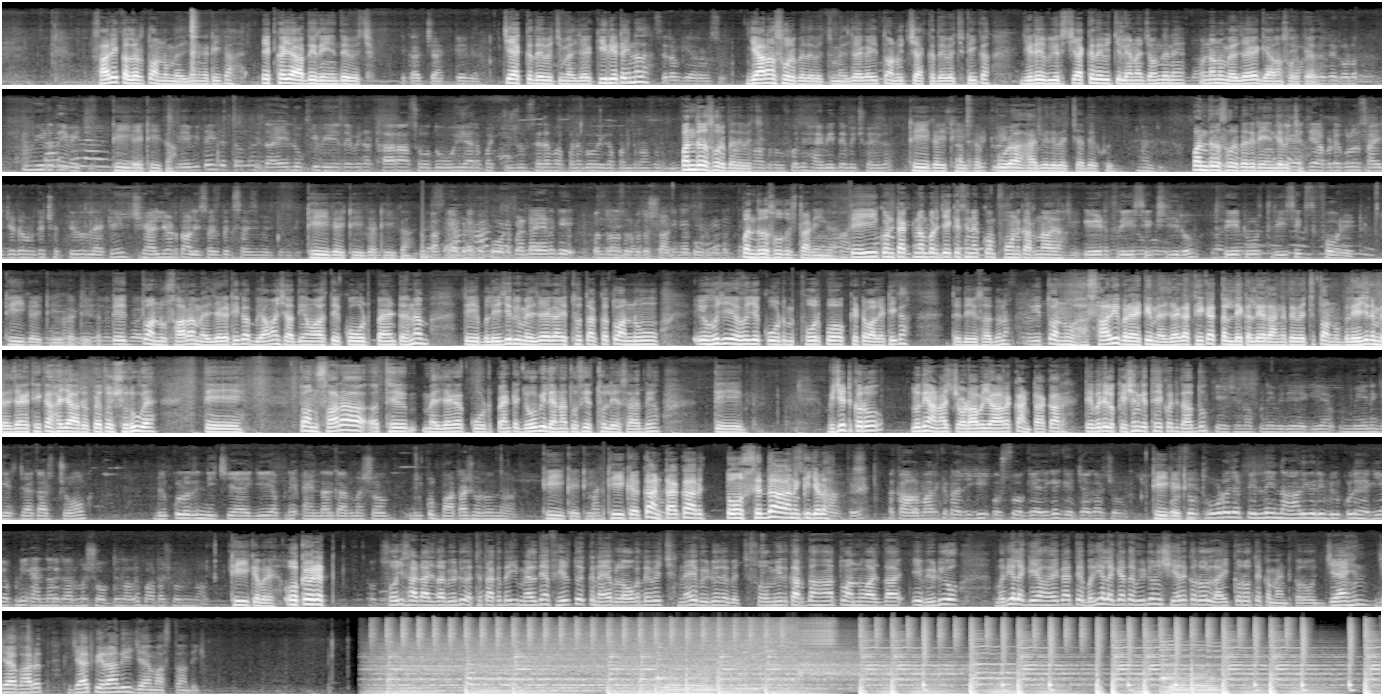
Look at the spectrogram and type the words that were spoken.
ਸਾਰੇ ਕਲਰ ਤੁਹਾਨੂੰ ਮਿਲ ਜਾਣਗੇ ਠੀਕ ਆ? 1000 ਦੀ ਰੇਂਜ ਦੇ ਵਿੱਚ। ਇੱਕ ਆ ਚੈੱਕ ਹੈਗਾ। ਚੈੱਕ ਦੇ ਵਿੱਚ ਮਿਲ ਜਾਏਗਾ। ਕੀ ਰੇਟ ਹੈ ਇਹਨਾਂ ਦਾ? ਸਿਰਫ 1100 1100 ਰੁਪਏ ਦੇ ਵਿੱਚ ਮਿਲ ਜਾਏਗਾ ਜੀ ਤੁਹਾਨੂੰ ਚੈੱਕ ਦੇ ਵਿੱਚ ਠੀਕ ਆ? ਜਿਹੜੇ ਵੀਰ ਚੈੱਕ ਦੇ ਵਿੱਚ ਲੈਣਾ ਚਾਹੁੰਦੇ ਨੇ ਉਹਨਾਂ ਨੂੰ ਮਿਲ ਜਾਏਗਾ 1100 ਰੁਪਏ ਦਾ। ਟਵੀਟ ਦੇ ਵਿੱਚ। ਠੀਕ ਹੈ ਠੀਕ ਆ। ਜਿੱਦਾਂ ਇਹ ਲੋਕੀ ਵੇਚਦੇ ਵੀ ਨਾ 1800 2000 2500 ਸਿਰਫ ਆਪਣੇ ਕੋਲ ਹੋਏਗਾ 1500 ਰੁਪਏ 1500 ਰੁਪਏ ਦੇ ਵਿੱਚ। ਫੁੱਲ ਹੈਵੀ ਦੇ ਵਿੱਚ ਹੋਏਗਾ। ਠੀਕ ਹੈ ਜੀ ਠੀਕ ਆ। ਪੂਰਾ ਹੈਵੀ ਦੇ ਵਿੱਚ ਆ ਦੇਖੋ ਜੀ। ਹਾਂਜੀ। 1500 ਰੁਪਏ ਦੀ ਰੇਂਜ ਦੇ ਵਿੱਚ। ਜੇ ਆਪਣੇ ਕੋਲ ਸਾਈਜ਼ ਜਿਹੜੇ ਹੋਣਗੇ 36 ਤੋਂ ਲੈ ਕੇ 46 48 ਸਾਈਜ਼ ਤੱਕ ਸਾਈਜ਼ ਮਿਲ ਜਾਣਗੇ। ਠੀਕ ਹੈ ਠੀਕ ਆ ਠੀਕ ਆ ਬਾਕੀ ਆਪਣੇ ਕੋਲ ਕੋਟ ਪੈਂਟ ਆ ਜਾਣਗੇ 1500 ਰੁਪਏ ਤੋਂ ਸਟਾਰਟਿੰਗ ਹੈ ਕੋਟ ਪੈਂਟ 1500 ਤੋਂ ਸਟਾਰਟਿੰਗ ਹੈ। ਤੇ ਇਹ ਕੰਟੈਕਟ ਨੰਬਰ ਜੇ ਕਿਸੇ ਨੇ ਫੋਨ ਕਰਨਾ ਹੋਇਆ। 8360323648 ਠੀਕ ਹੈ ਠੀਕ ਹੈ ਠੀਕ ਹੈ। ਤੇ ਤੁਹਾਨੂੰ ਸਾਰਾ ਮਿਲ ਜਾਏਗਾ ਠੀਕ ਹੈ। ਵਿਆਹਾਂ ਸ਼ਾਦੀਆਂ ਵਾਸਤੇ ਕੋਟ ਪੈਂਟ ਹੈ ਨਾ? ਤੇ ਬਲੇਜ਼ਰ ਵੀ ਮਿਲ ਜਾਏਗਾ। ਇੱਥੋਂ ਤੱਕ ਤੁਹਾਨੂੰ ਇਹੋ ਜਿਹੇ ਇਹੋ ਜਿਹੇ ਕੋਟ ਫੋਰ ਪੌਕਟ ਵਾਲੇ, ਠੀਕ ਆ? ਤੇ ਦੇਖ ਸਕਦੇ ਹੋ ਨਾ। ਇਹ ਤੁਹਾਨੂੰ ਸਾਰੀ ਵੈਰਾਈਟੀ ਮਿਲ ਜਾਏਗਾ, ਠੀਕ ਆ? ਕੱਲੇ ਕੱਲੇ ਰੰਗ ਦੇ ਵਿੱਚ ਤੁਹਾਨੂੰ ਬਲੇਜ਼ਰ ਮਿਲ ਜਾਏਗਾ, ਠੀਕ ਆ? 1000 ਰੁਪਏ ਤੋਂ ਸ਼ੁਰੂ ਹੈ। ਤੇ ਤੁਹਾਨੂੰ ਸਾਰਾ ਇੱਥੇ ਮਿਲ ਜਾਏਗਾ ਕੋਟ ਪੈਂਟ, ਜੋ ਵੀ ਲੈਣਾ ਤੁਸੀਂ ਇੱਥੋਂ ਲੈ ਸਕਦੇ ਹੋ। ਤੇ ਵਿਜ਼ਿਟ ਕਰੋ ਲੁਧਿਆਣਾ ਚੌੜਾ ਬਾਜ਼ਾਰ, ਘੰਟਾ ਘਰ। ਤੇ ਵੀਰੇ ਲੋਕੇਸ਼ਨ ਕਿੱਥੇ ਇੱਕ ਵਾਰੀ ਦੱਸ ਦਿਓ। ਲੋਕੇਸ਼ਨ ਆਪਣੀ ਵੀ ਹੈਗੀ ਹੈ ਮੇਨ ਗਿਰਜਾ ਘਰ ਚੌਂਕ। ਬਿਲਕੁਲ ਉਹਦੇ ਨੀਚੇ ਆਏਗੀ ਆਪਣੇ ਐਨਆਰ ਗਾਰਮੈਂਟ ਸ਼ਾਪ ਬਿਲਕੁਲ ਬਾਟਾ ਸ਼ੋਰੂਮ ਨਾਲ। ਠੀਕ ਹੈ ਠੀਕ ਠੀਕ ਹੈ ਘੰਟਾ ਘਰ ਤੋਂ ਸਿੱਧਾ ਆਣ ਕੇ ਜਿਹੜਾ ਅਕਾਲ ਮਾਰਕੀਟ ਆ ਜਾਏਗੀ ਉਸ ਤੋਂ ਅੱਗੇ ਆ ਜਾਏਗਾ ਗਿਰਜਾ ਘਰ ਚੌਂਕ। ਠੀਕ ਹੈ ਉਸ ਤੋਂ ਠੀਕ ਥੋੜਾ ਜਿਹਾ ਪਹਿਲਾਂ ਹੀ ਨਾਲ ਹੀ ਉਹਦੀ ਬਿਲਕੁਲ ਹੈਗੀ ਆ ਆਪਣੀ ਐਨਆਰ ਗਾਰਮੈਂਟ ਸ਼ਾਪ ਦੇ ਨਾਲ ਬਾਟਾ ਸ਼ੋਰੂਮ ਨਾਲ। ਠੀਕ ਹੈ ਵੀਰੇ ਓਕੇ ਵੀਰੇ। ਸੋ ਜੀ ਸਾਡਾ ਅੱਜ ਦਾ ਵੀਡੀਓ ਇੱਥੇ ਤੱਕ ਦਾ ਹੀ ਮਿਲਦੇ ਹਾਂ ਫਿਰ ਤੋਂ ਇੱਕ ਨਵੇਂ ਬਲੌਗ ਦੇ ਵਿੱਚ ਨਵੇਂ ਵੀਡੀਓ ਦੇ ਵਿੱਚ। ਸੋ ਉਮੀਦ ਕਰਦਾ ਹਾਂ ਤੁਹਾਨੂੰ ਅੱਜ ਦਾ ਇਹ ਵੀਡੀਓ ਵਧੀਆ ਲੱਗਿਆ ਹੋਵੇਗਾ ਤੇ ਵਧੀਆ ਲੱਗਿਆ ਤਾਂ ਵੀਡੀਓ ਨੂੰ ਸ਼ੇਅਰ ਕਰੋ ਲਾਈਕ ਕਰੋ ਤੇ ਕਮੈਂਟ ਕਰੋ। ਜੈ ਹਿੰਦ ਜੈ ਭਾਰਤ ਜੈ ਪੀਰਾਂ ਦੀ ਜੈ ਮਸਤਾਂ ਦੀ। Thank you.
